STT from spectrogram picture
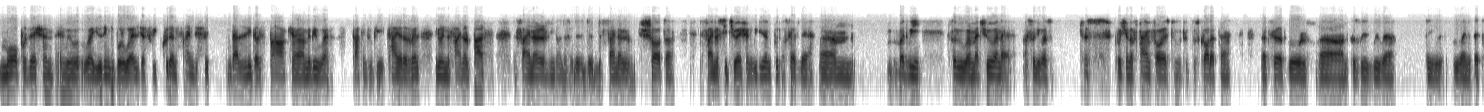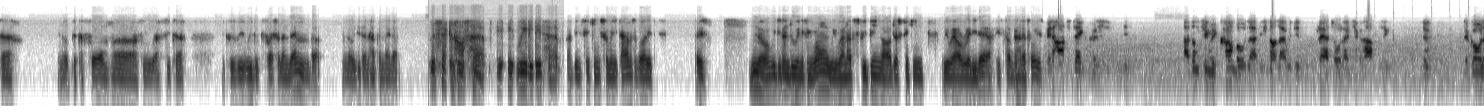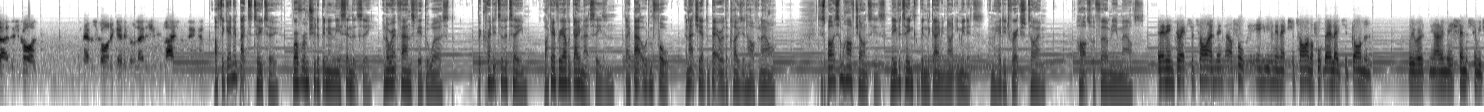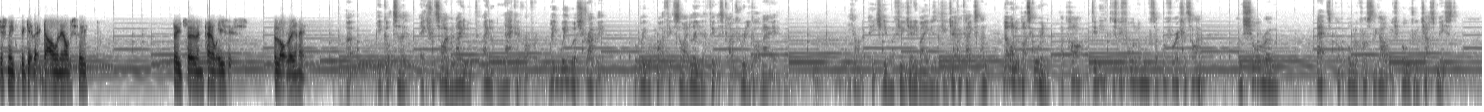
more possession and we were, using the ball well. Just we couldn't find this that little spark. Uh, maybe we were starting to be tired as well. You know, in the final pass, the final, you know, the the, the, the final shot, uh, the final situation, we didn't put ourselves there. Um, but we thought we were mature, and uh, I thought it was just a question of time for us to to, to score that uh, that third goal uh, because we we were I think we were in a better you know better form. Uh, I think we were fitter because we we looked fresher than them, but you know it didn't happen like that. The second half hurt. It, it really did hurt. I've been thinking so many times about it. There's, no, we didn't do anything wrong. We were not sleeping or just thinking we were already there. It's not that at all. It's been hard to take because it, I don't think we crumbled. Like, it's not like we didn't play at all like second half. I think the the goal that they scored never scored again a goal like this in his life. I think. After getting it back to 2 2, Rotherham should have been in the ascendancy, and Orient fans feared the worst. But credit to the team, like every other game that season, they battled and fought, and actually had the better of the closing half an hour. Despite some half chances, neither team could win the game in 90 minutes, and we headed for extra time. Hearts were firmly in mouths. And then into extra time, then I thought even in extra time, I thought their legs had gone, and we were, you know, in the ascendancy. We just needed to get that goal, and then obviously two two and penalties. It's the lottery, isn't it? But it got to extra time, and they looked they looked knackered. Rotherham. We we were struggling, but we were quite a fit side. Lee, the fitness coach, really got them at it. You the pitch, you give him a few jelly babies and a few jaffa cakes, and no one looked like scoring apart, didn't he? Just before normal, before extra time. I'm sure um, Bats put a ball across the goal, which Baudry just missed.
